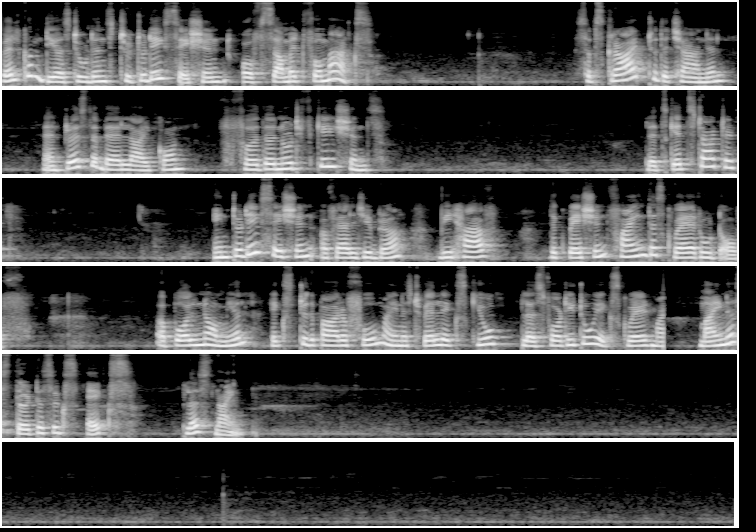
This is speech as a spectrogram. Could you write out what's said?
Welcome dear students to today's session of Summit for Maths. Subscribe to the channel and press the bell icon for further notifications. Let's get started. In today's session of algebra, we have the question find the square root of a polynomial x to the power of 4 minus 12x cubed plus 42x squared minus 36x plus 9.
